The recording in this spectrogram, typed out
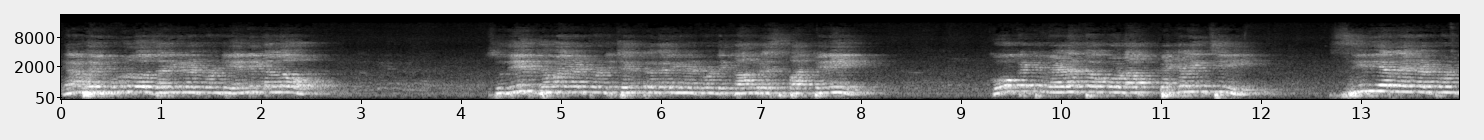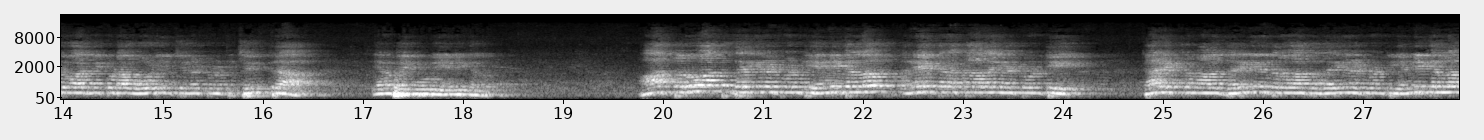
ఎనభై మూడులో జరిగినటువంటి ఎన్నికల్లో సుదీర్ఘమైనటువంటి చరిత్ర కలిగినటువంటి కాంగ్రెస్ పార్టీని కోకటి వేళ్ళతో కూడా పెకలించి సీనియర్ అయినటువంటి వారిని కూడా ఓడించినటువంటి చరిత్ర ఎనభై మూడు ఎన్నికలు ఆ తరువాత జరిగినటువంటి ఎన్నికల్లో అనేక రకాలైనటువంటి కార్యక్రమాలు జరిగిన తర్వాత జరిగినటువంటి ఎన్నికల్లో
